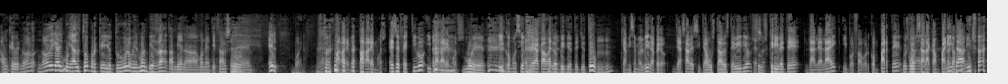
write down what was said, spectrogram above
aunque no, no lo digáis muy alto porque YouTube lo mismo empieza también a monetizarse él. Bueno, pagaremos, pagaremos. Es efectivo y pagaremos. Muy bien. Y como siempre acaban los vídeos de YouTube, que a mí se me olvida, pero ya sabes, si te ha gustado este vídeo, Eso suscríbete, dale a like y por favor comparte, Busca pulsa la campanita, la campanita.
